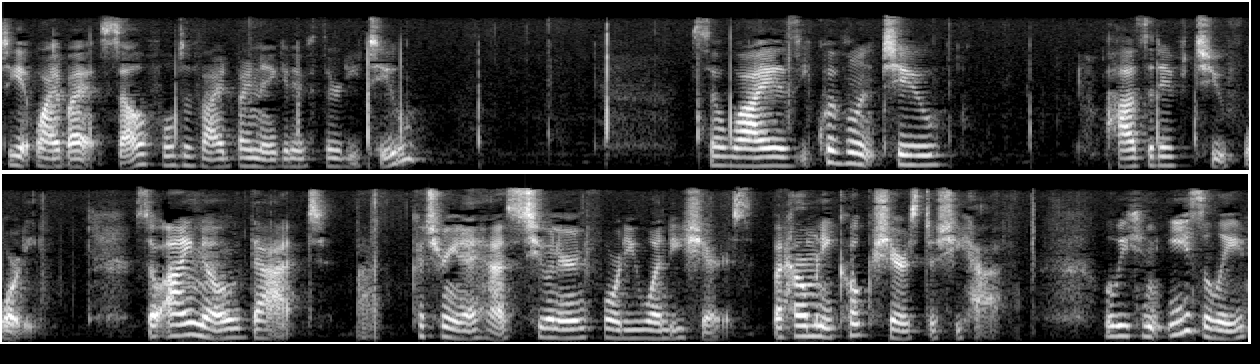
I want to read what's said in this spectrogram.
To get y by itself, we'll divide by negative 32. So y is equivalent to positive 240. So I know that uh, Katrina has 240 Wendy shares, but how many Coke shares does she have? Well, we can easily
